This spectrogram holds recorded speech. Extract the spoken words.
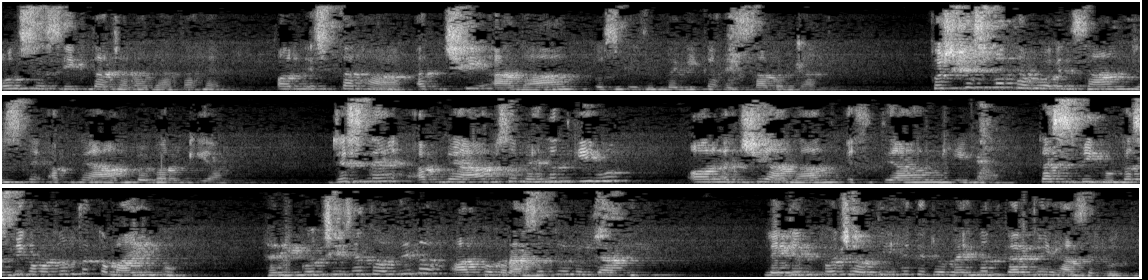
ان سے سیکھتا چلا جاتا ہے اور اس طرح اچھی عادات اس کی زندگی کا حصہ بن جاتی خوش قسمت ہے وہ انسان جس نے اپنے آپ پہ ورک کیا، جس نے اپنے آپ سے محنت کی ہو اور اچھی عادات اختیار کی ہو۔ کسبی ہو، کسبی کا مطلب ہوتا کمائی ہو۔ یعنی کچھ چیزیں تو ہوتی نا، آپ کو وراثت میں مل جاتی لیکن کچھ ہوتی ہے کہ جو محنت کر کے ہی حاصل ہوتی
